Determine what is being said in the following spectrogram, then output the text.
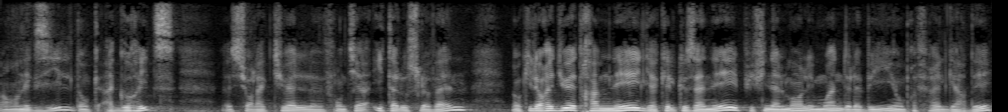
en exil, donc à Goritz, euh, sur l'actuelle frontière italo-slovène. Donc il aurait dû être amené il y a quelques années, et puis finalement les moines de l'abbaye ont préféré le garder,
